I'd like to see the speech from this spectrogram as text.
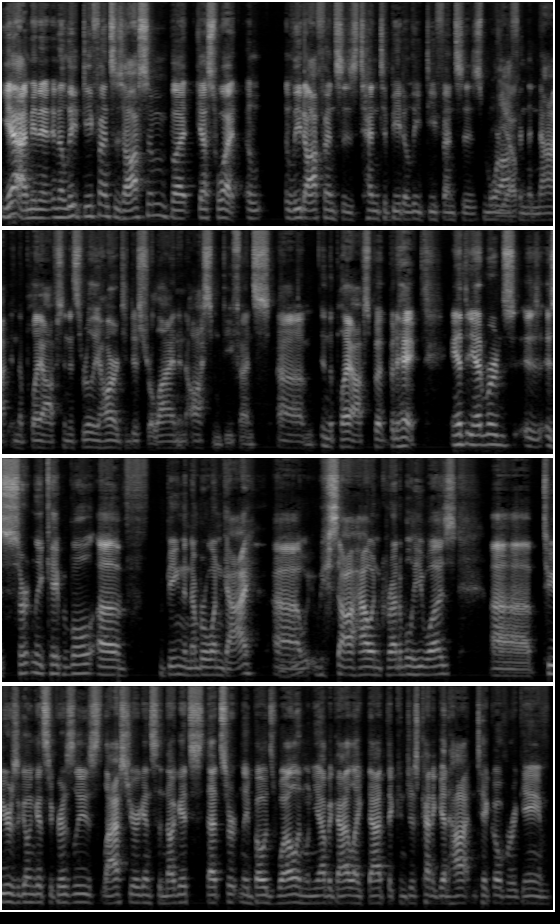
yeah i mean an elite defense is awesome but guess what elite offenses tend to beat elite defenses more yep. often than not in the playoffs and it's really hard to just rely on an awesome defense um, in the playoffs but but hey anthony edwards is is certainly capable of being the number one guy uh, mm-hmm. we, we, saw how incredible he was uh, two years ago against the Grizzlies, last year against the Nuggets. That certainly bodes well. And when you have a guy like that that can just kind of get hot and take over a game,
